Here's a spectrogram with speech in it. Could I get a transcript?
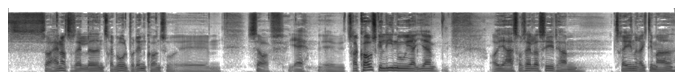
så han har trods alt lavet en tre mål på den konto. Øh, så ja, øh, Trakowski lige nu, jeg, jeg, og jeg har trods alt også set ham træne rigtig meget,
